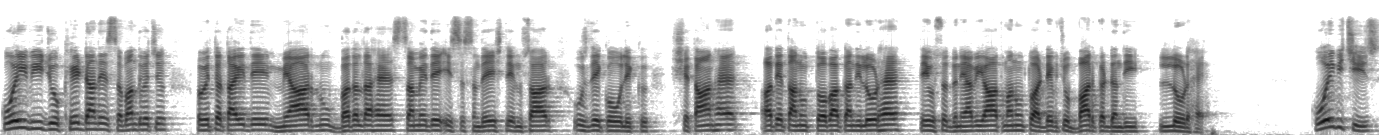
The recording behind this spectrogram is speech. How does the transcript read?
ਕੋਈ ਵੀ ਜੋ ਖੇਡਾਂ ਦੇ ਸਬੰਧ ਵਿੱਚ ਪਵਿੱਤਰਤਾਈ ਦੇ ਮਿਆਰ ਨੂੰ ਬਦਲਦਾ ਹੈ। ਸਮੇਂ ਦੇ ਇਸ ਸੰਦੇਸ਼ ਦੇ ਅਨੁਸਾਰ ਉਸ ਦੇ ਕੋਲ ਇੱਕ ਸ਼ੈਤਾਨ ਹੈ ਅਤੇ ਤੁਹਾਨੂੰ ਤੌਬਾ ਕਰਨ ਦੀ ਲੋੜ ਹੈ ਤੇ ਉਸ ਦੁਨਿਆਵੀ ਆਤਮਾ ਨੂੰ ਤੁਹਾਡੇ ਵਿੱਚੋਂ ਬਾਹਰ ਕੱਢਣ ਦੀ ਲੋੜ ਹੈ। ਕੋਈ ਵੀ ਚੀਜ਼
